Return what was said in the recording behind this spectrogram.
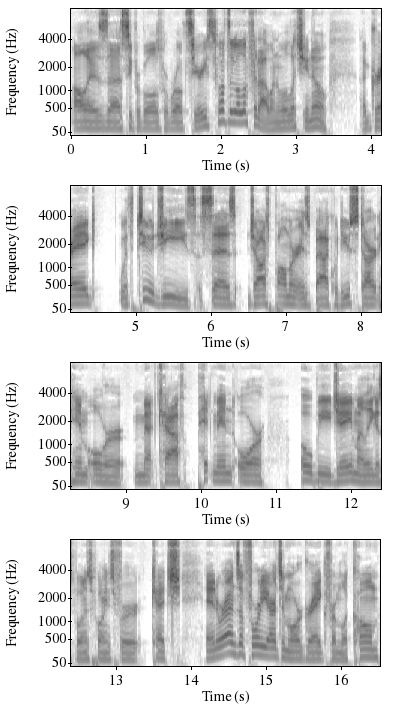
all his uh, Super Bowls were World Series. We'll have to go look for that one, and we'll let you know." Uh, Greg with two G's says, "Josh Palmer is back. Would you start him over Metcalf, Pittman, or?" OBJ. My league has bonus points for catch and runs of 40 yards or more. Greg from Lacombe.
